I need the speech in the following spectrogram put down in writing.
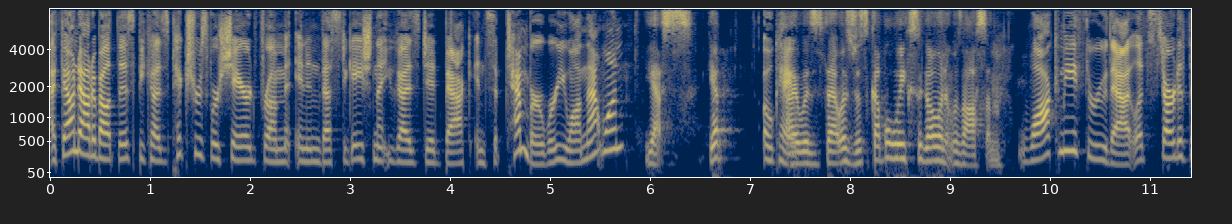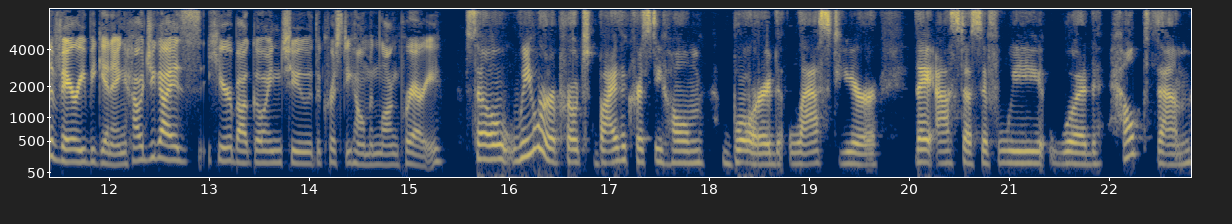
I found out about this because pictures were shared from an investigation that you guys did back in September. Were you on that one? Yes. Yep. Okay. I was that was just a couple weeks ago and it was awesome. Walk me through that. Let's start at the very beginning. How did you guys hear about going to the Christie home in Long Prairie? So, we were approached by the Christie home board last year they asked us if we would help them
